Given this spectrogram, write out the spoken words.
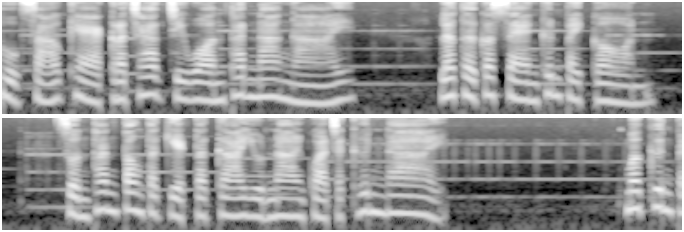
ถูกสาวแขกกระชากจีวรท่านหน้าหงาย แล้วเธอก็แซงขึ้นไปก่อน ส่วนท่านต้องตะเกียกตะกายอยู่นานกว่าจะขึ้นได้ เมื่อขึ้นไป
